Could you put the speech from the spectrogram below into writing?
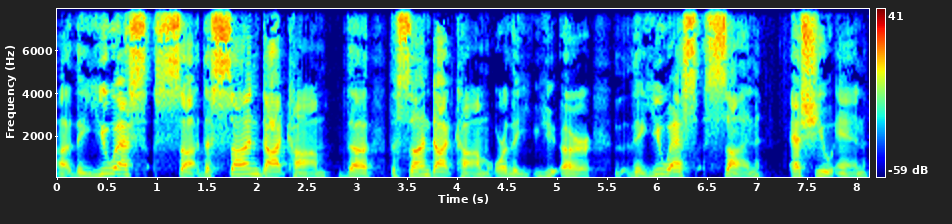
Uh, the U.S. Sun, the Sun.com, the the Sun.com, or the or the U.S. Sun, S-U-N.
